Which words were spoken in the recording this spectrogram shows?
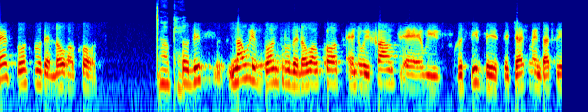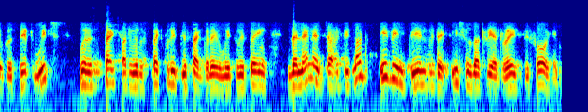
let's go through the lower court. Okay. So this now we've gone through the lower court and we found uh, we've received the, the judgment that we've received, which we respect, but we respectfully disagree with. We're saying the learned judge did not even deal with the issues that we had raised before him.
